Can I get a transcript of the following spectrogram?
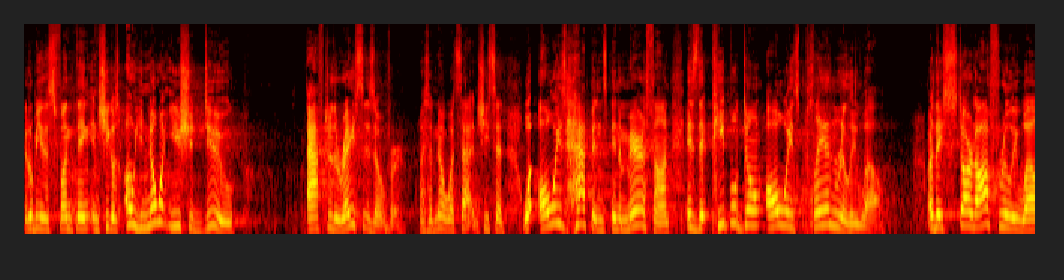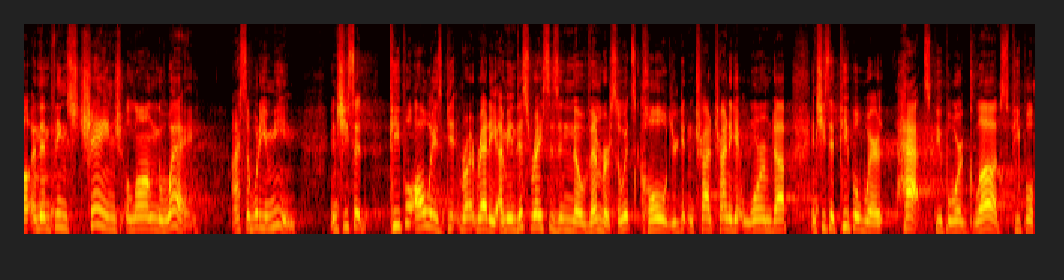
it'll be this fun thing. And she goes, oh, you know what you should do? After the race is over. I said, No, what's that? And she said, What always happens in a marathon is that people don't always plan really well, or they start off really well and then things change along the way. I said, What do you mean? And she said, people always get ready. I mean, this race is in November, so it's cold. You're getting try, trying to get warmed up. And she said people wear hats, people wear gloves, people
